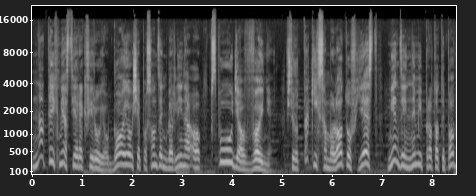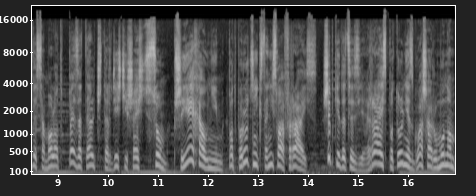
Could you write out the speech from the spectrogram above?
natychmiast je rekwirują. Boją się posądzeń Berlina o współudział w wojnie. Wśród takich samolotów jest m.in. prototypowy samolot PZL-46 SUM. Przyjechał nim podporucznik Stanisław Rajs. Szybkie decyzje. Rajs potulnie zgłasza Rumunom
